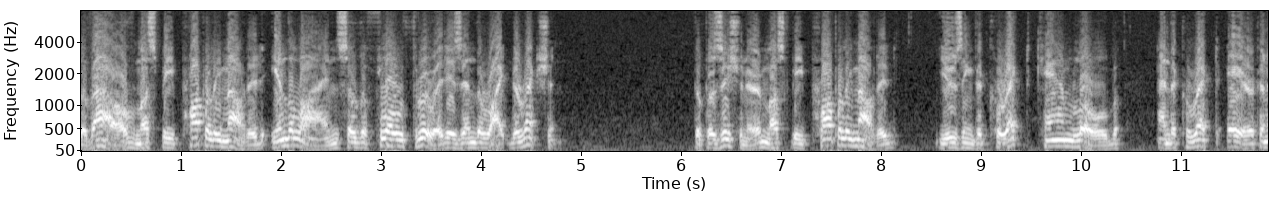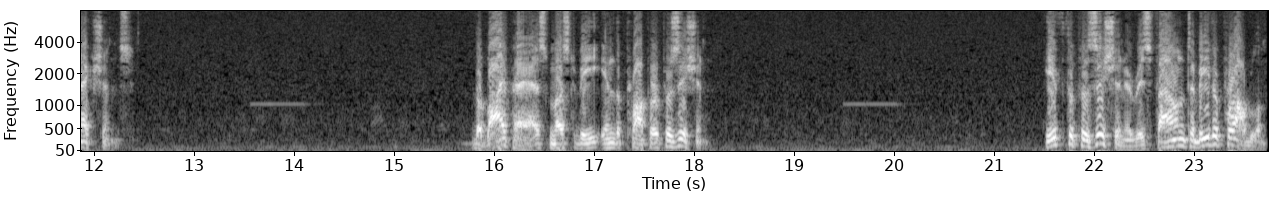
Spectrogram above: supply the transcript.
The valve must be properly mounted in the line so the flow through it is in the right direction. The positioner must be properly mounted using the correct cam lobe and the correct air connections. The bypass must be in the proper position. If the positioner is found to be the problem,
